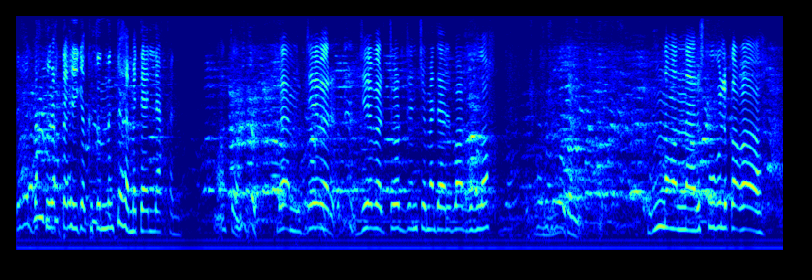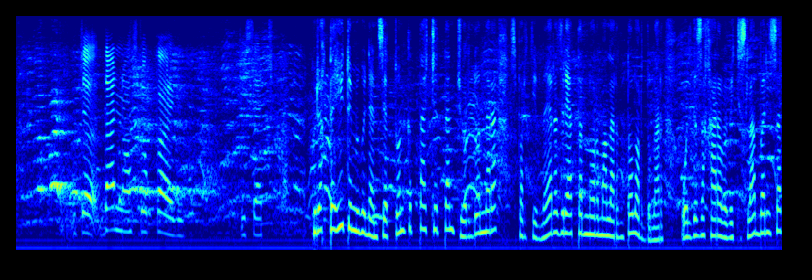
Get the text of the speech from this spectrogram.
Бак күрәктәһигә кытынның төһәмәтәлләкән. Бәм жебер жебер төртүнчү медаль бар була. Уннан республикага Дальний Востокка тисяч. Күрәктәһи төмүгүнән сеттон кыттачыттан чөрдоннара спортивный разрядтар нормаларын толордулар. Ольга Захарова, Вячеслав Борисов,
